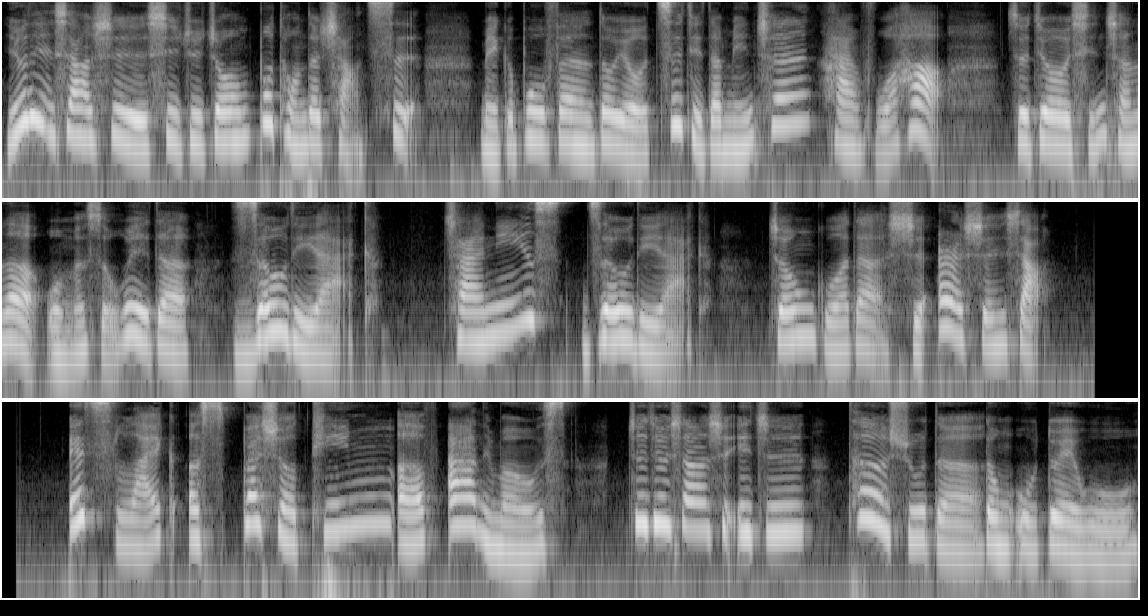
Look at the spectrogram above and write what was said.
有点像是戏剧中不同的场次，每个部分都有自己的名称和符号，这就形成了我们所谓的 zodiac（Chinese zodiac），中国的十二生肖。It's like a special team of animals. 这就像是一支特殊的动物队伍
